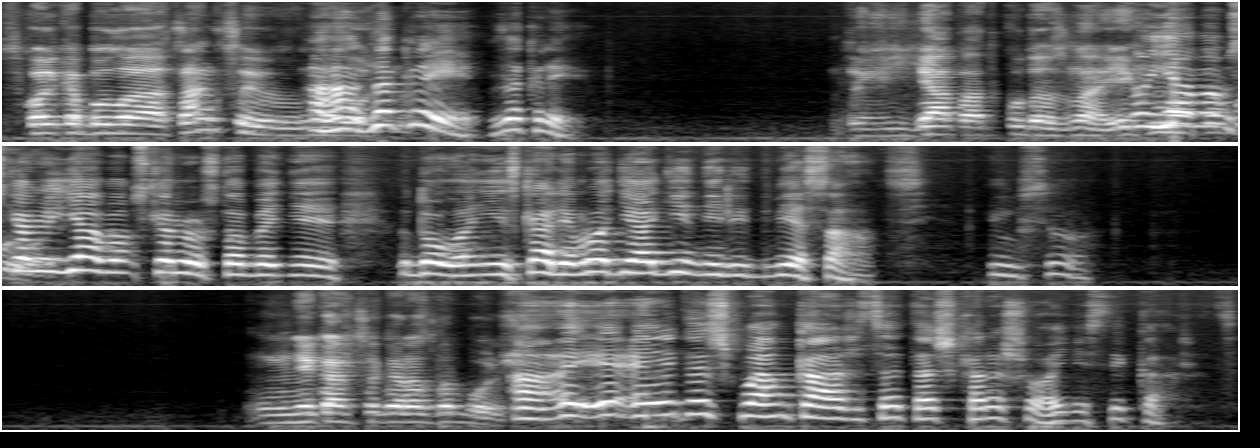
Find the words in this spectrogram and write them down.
Сколько было санкций? Ага, наложено? за Крым, за Крым. Да Я-то откуда знаю? Их Ну я вам было. скажу, я вам скажу, чтобы не долго не искали, вроде один или две санкции. И все. Мне кажется, гораздо больше. А, э, э, это ж вам кажется, это ж хорошо, если кажется.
